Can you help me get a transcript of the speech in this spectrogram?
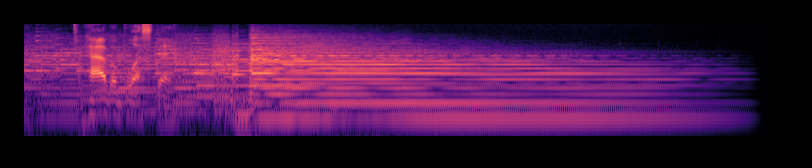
Have a blessed day.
